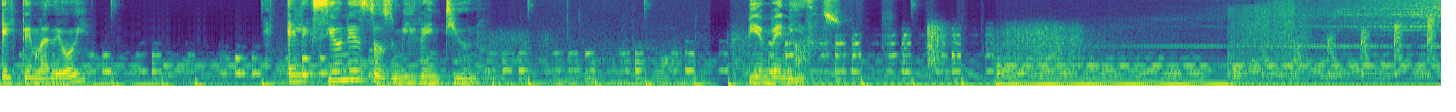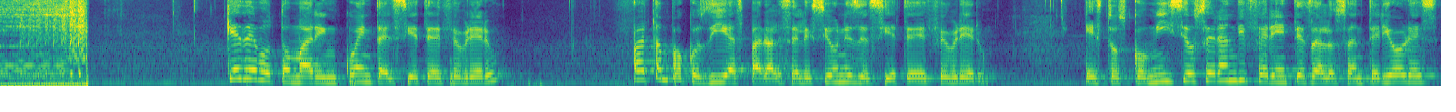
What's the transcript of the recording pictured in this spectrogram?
El tema de hoy, Elecciones 2021. Bienvenidos. ¿Qué debo tomar en cuenta el 7 de febrero? Faltan pocos días para las elecciones del 7 de febrero. Estos comicios serán diferentes a los anteriores,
